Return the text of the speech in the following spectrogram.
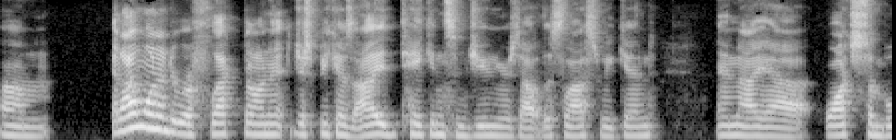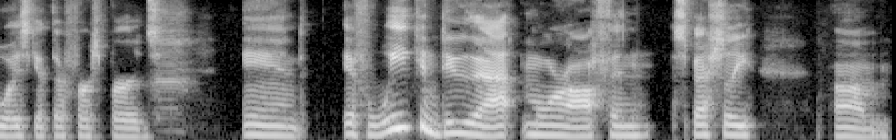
Um, and i wanted to reflect on it just because i had taken some juniors out this last weekend and i uh, watched some boys get their first birds. And if we can do that more often especially um,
